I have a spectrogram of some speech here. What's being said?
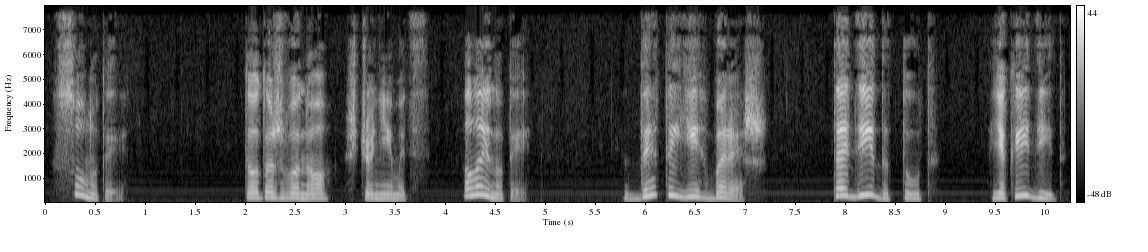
сунути. То ж воно, що німець, линути. Де ти їх береш? Та дід тут. Який дід?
